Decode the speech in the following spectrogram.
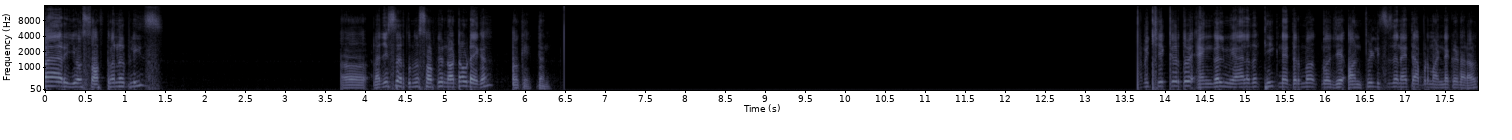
Umpire your soft corner please Rajesh sir तुमचं सॉफ्टवेअर नॉट आउट आहे का? ओके डन आम्ही चेक करतोय अँगल मिळाला तर ठीक नाही तर मग जे ऑनफिल्ड डिसिजन आहे ते आपण मान्य करणार आहोत.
